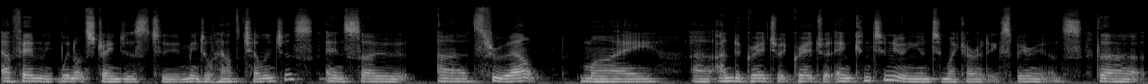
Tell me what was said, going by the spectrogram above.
our family, we're not strangers to mental health challenges. And so uh, throughout my uh, undergraduate, graduate, and continuing into my current experience, the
